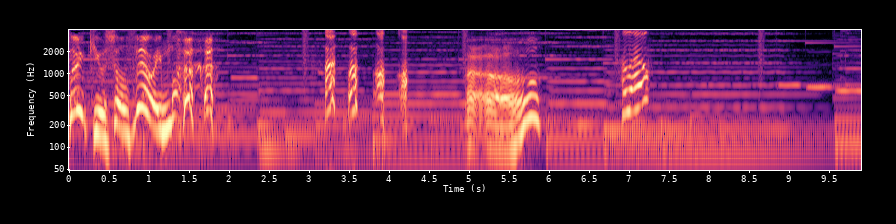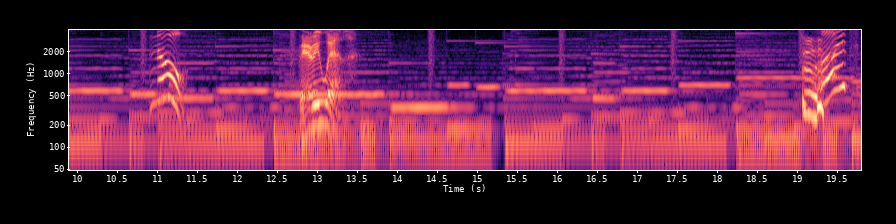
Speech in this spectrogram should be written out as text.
Thank you so very much. oh? Hello? No! Very well. What?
